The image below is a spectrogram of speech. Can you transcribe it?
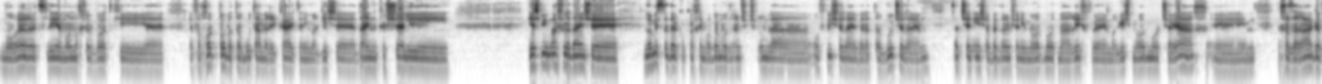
מעורר אצלי המון מחשבות, כי לפחות פה בתרבות האמריקאית אני מרגיש שעדיין קשה לי, יש בי משהו עדיין ש... לא מסתדר כל כך עם הרבה מאוד דברים שקשורים לאופי שלהם ולתרבות שלהם. מצד שני, יש הרבה דברים שאני מאוד מאוד מעריך ומרגיש מאוד מאוד שייך. אה, בחזרה, אגב,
